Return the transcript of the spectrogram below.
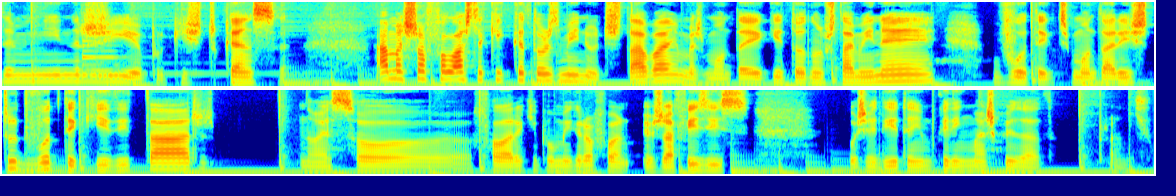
da minha energia, porque isto cansa. Ah, mas só falaste aqui 14 minutos, está bem, mas montei aqui todo um estaminé, vou ter que desmontar isto tudo, vou ter que editar, Não é só falar aqui para o microfone. Eu já fiz isso. Hoje em dia tenho um bocadinho mais cuidado. Pronto.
